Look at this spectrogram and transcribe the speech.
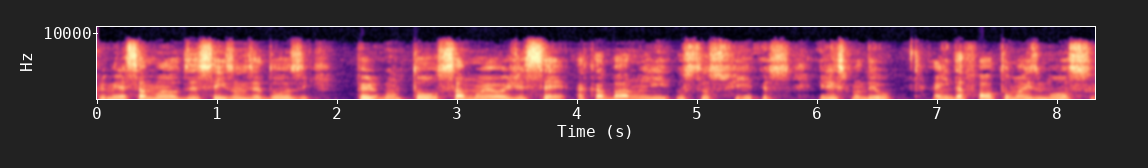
1 Samuel 16, 11 a 12. Perguntou Samuel a Jessé: Acabaram-lhe os teus filhos? Ele respondeu: Ainda falta o mais moço,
